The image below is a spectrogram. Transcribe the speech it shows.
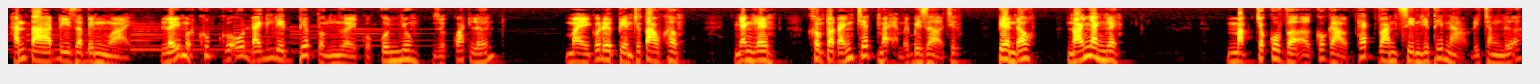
Hắn ta đi ra bên ngoài, lấy một khúc gỗ đánh liên tiếp vào người của cô Nhung rồi quát lớn: "Mày có đưa tiền cho tao không? Nhanh lên, không tao đánh chết mẹ mày bây giờ chứ. Tiền đâu? Nói nhanh lên." Mặc cho cô vợ có gào thét van xin như thế nào đi chăng nữa,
